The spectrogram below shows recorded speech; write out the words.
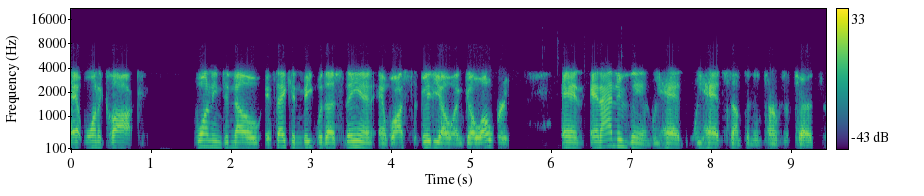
at one o'clock, wanting to know if they can meet with us then and watch the video and go over it. And and I knew then we had we had something in terms of character.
